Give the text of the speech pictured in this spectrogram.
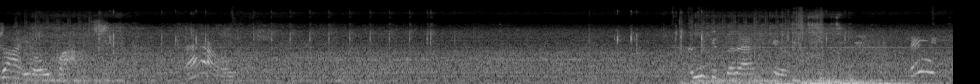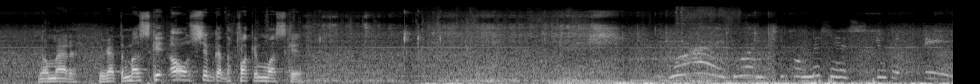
Diobots. Ow. Let me get that ass. Dang it. no matter. We got the musket. Oh shit, we got the fucking musket. Why do I keep on missing this stupid thing?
